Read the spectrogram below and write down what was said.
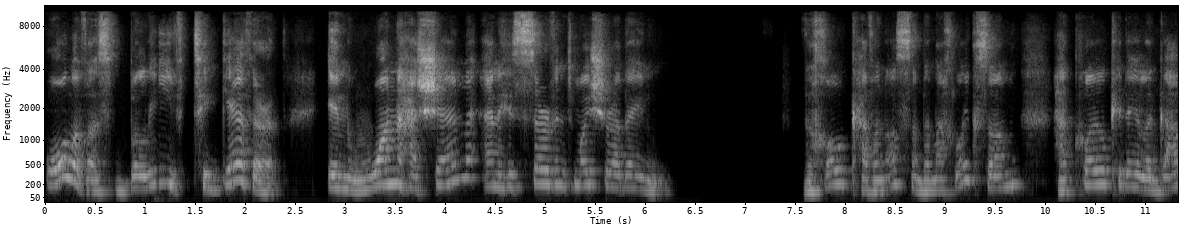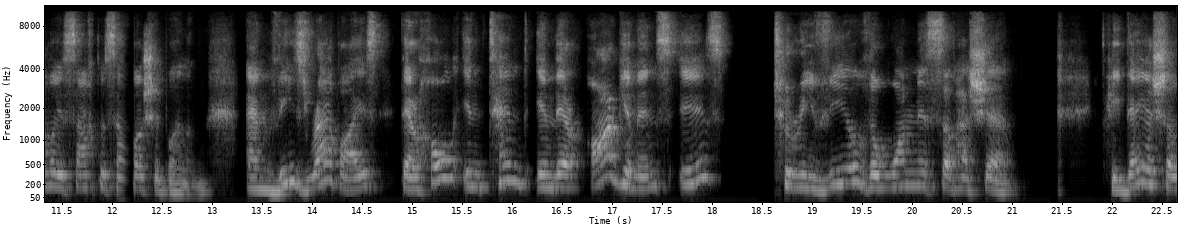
all of us believe together in one Hashem and His servant Moshe Rabbeinu. And these rabbis, their whole intent in their arguments is to reveal the oneness of Hashem. Because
